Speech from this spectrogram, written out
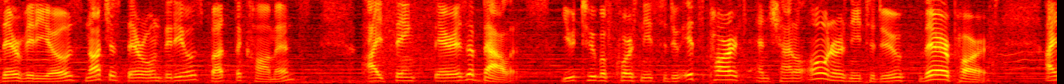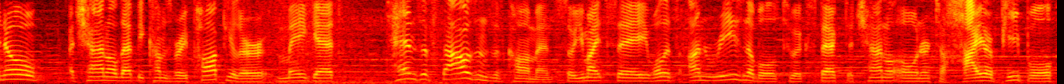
their videos, not just their own videos, but the comments. I think there is a balance. YouTube, of course, needs to do its part, and channel owners need to do their part. I know a channel that becomes very popular may get tens of thousands of comments. So you might say, well, it's unreasonable to expect a channel owner to hire people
